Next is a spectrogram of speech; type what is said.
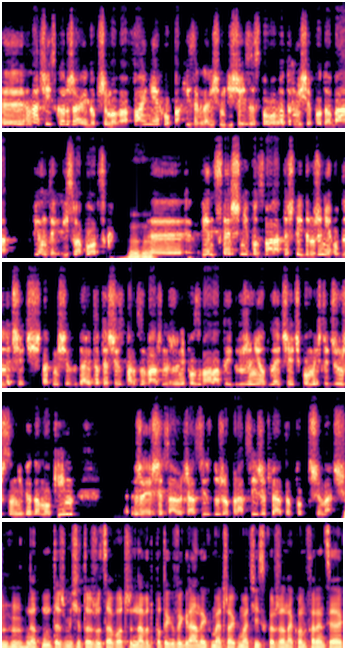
e, a Maciej Skorża, jego przemowa, fajnie, chłopaki zagraliśmy dzisiaj zespołowo, to mi się podoba, piątek Wisła Płock. Mhm. E, więc też nie pozwala też tej drużynie odlecieć, tak mi się wydaje. To też jest bardzo ważne, że nie pozwala tej drużynie odlecieć, pomyśleć, że już są nie wiadomo kim, że jeszcze cały czas jest dużo pracy i że trzeba to podtrzymać. Mhm. No, no też mi się to rzuca w oczy. Nawet po tych wygranych meczach Maciej Skorża na konferencjach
